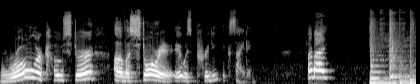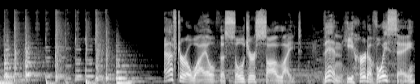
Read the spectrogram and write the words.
roller coaster of a story. It was pretty exciting. Bye bye. After a while, the soldier saw light. Then he heard a voice say,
